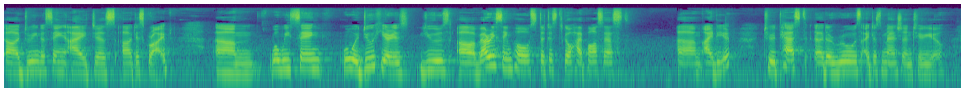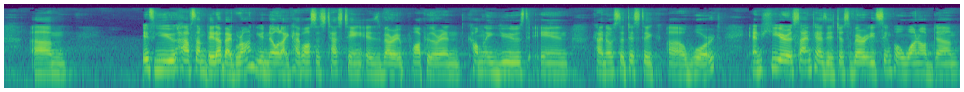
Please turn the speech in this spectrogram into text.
uh, doing the thing I just uh, described. Um, what we think, what we do here is use a very simple statistical hypothesis um, idea to test uh, the rules I just mentioned to you. Um, if you have some data background, you know like hypothesis testing is very popular and commonly used in kind of statistic uh, world. And here, sign test is just a very simple one of them,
